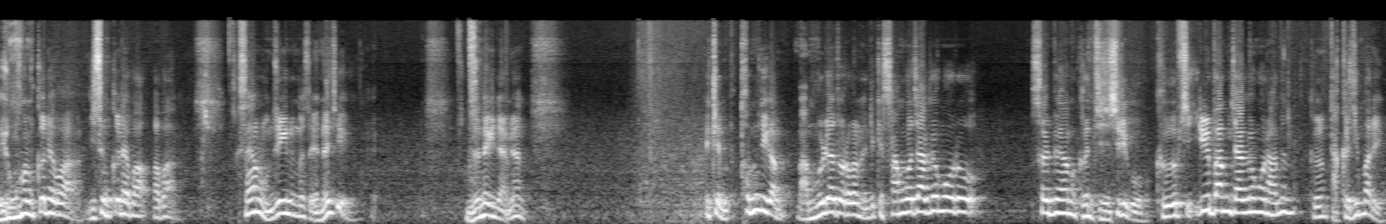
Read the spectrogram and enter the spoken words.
영혼 꺼내봐. 이성 꺼내봐. 봐봐. 세상을 움직이는 것은 에너지. 무슨 얘기냐면, 이렇게 톱니가 맞물려 돌아가는 이렇게 상호작용으로 설명하면 그건 진실이고, 그거 없이 일방작용을 하면 그건 다 거짓말이에요.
